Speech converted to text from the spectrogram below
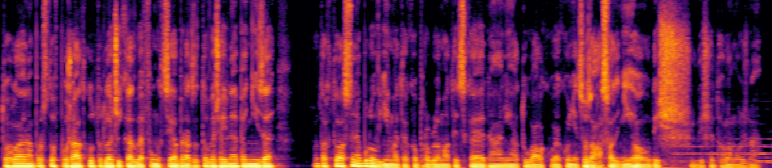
tohle je naprosto v pořádku, tohle říkat ve funkci a brát za to veřejné peníze, no tak to asi nebudou vnímat jako problematické jednání a tu válku jako něco zásadního, když, když je tohle možné.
